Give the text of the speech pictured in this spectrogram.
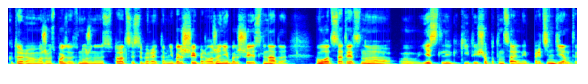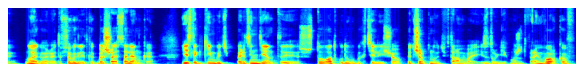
которые мы можем использовать в нужной ситуации, собирать там небольшие приложения, большие, если надо. Вот, соответственно, э, есть ли какие-то еще потенциальные претенденты? Ну, я говорю, это все выглядит как большая солянка. Есть ли какие-нибудь претенденты, что, откуда вы бы хотели еще подчерпнуть в трамвай из других, может, фреймворков,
